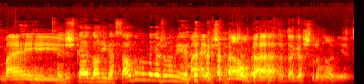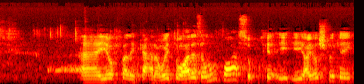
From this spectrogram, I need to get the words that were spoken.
Mas mas... os caras da Universal do mundo da gastronomia? Mas não, da, da gastronomia. Aí eu falei, cara, 8 horas eu não posso. Porque, e, e aí eu expliquei.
